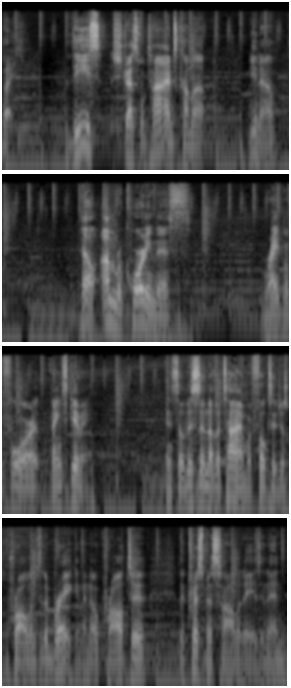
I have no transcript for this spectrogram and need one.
But these stressful times come up, you know. Hell, I'm recording this right before Thanksgiving. And so this is another time where folks are just crawling to the break and then they'll crawl to the Christmas holidays and then,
